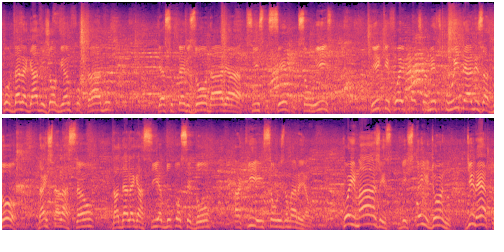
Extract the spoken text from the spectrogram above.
com o delegado Joviano Furtado, que é supervisor da área CISP Centro de São Luís, e que foi praticamente o idealizador da instalação da delegacia do torcedor aqui em São Luís do Maranhão. Com imagens de Stênio Johnny, direto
